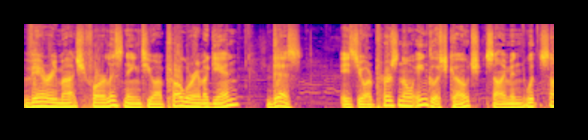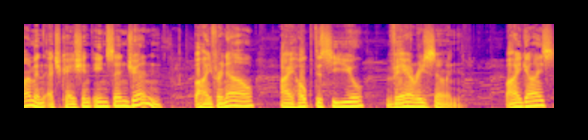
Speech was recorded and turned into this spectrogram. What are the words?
very much for listening to our program again. This is your personal English coach, Simon with Simon Education in Shenzhen. Bye for now. I hope to see you very soon. Bye, guys.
